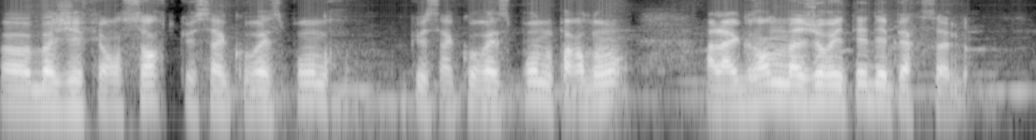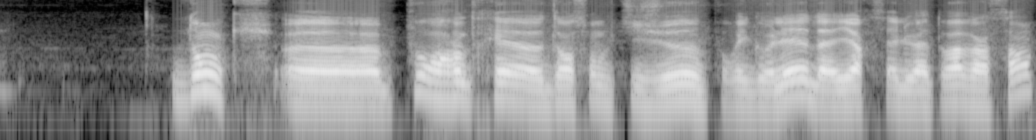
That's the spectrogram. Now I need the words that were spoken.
euh, bah, j'ai fait en sorte que ça corresponde, que ça corresponde pardon, à la grande majorité des personnes. Donc, euh, pour rentrer dans son petit jeu, pour rigoler, d'ailleurs salut à toi Vincent,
